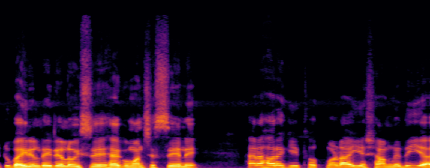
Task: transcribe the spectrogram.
একটু ভাইরাল টাইরাল হইছে হ্যাঁ গো, মানুষের চেনে হ্যাঁ হরে কি থতমাটা আইয়ে সামনে দিয়া?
